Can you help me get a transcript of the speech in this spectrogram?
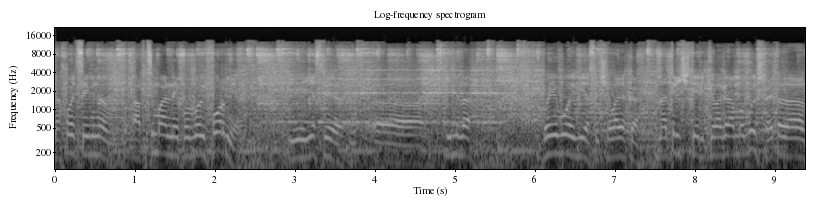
находится именно в оптимальной боевой форме. И если э, именно боевой вес у человека на 3-4 килограмма выше, это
